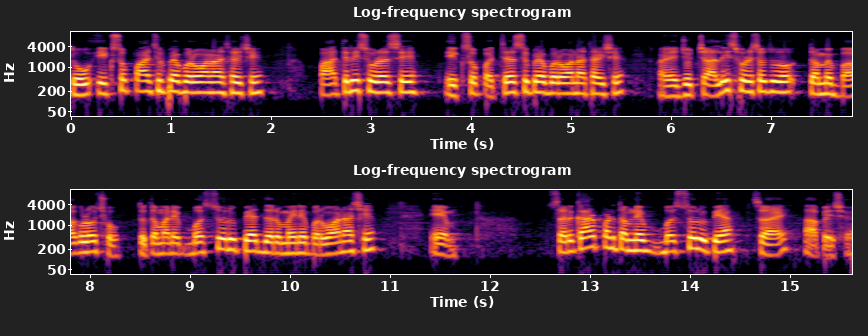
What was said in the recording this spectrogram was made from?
તો એકસો પાંચ રૂપિયા ભરવાના થાય છે. પાંત્રીસ વર્ષે એકસો પચાસ રૂપિયા ભરવાના થાય છે. અને જો ચાલીસ વર્ષે જો તમે ભાગ લો છો, તો તમારે બસો રૂપિયા દર મહિને ભરવાના છે. એમ સરકાર પણ તમને બસો રૂપિયા સહાય આપે છે.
